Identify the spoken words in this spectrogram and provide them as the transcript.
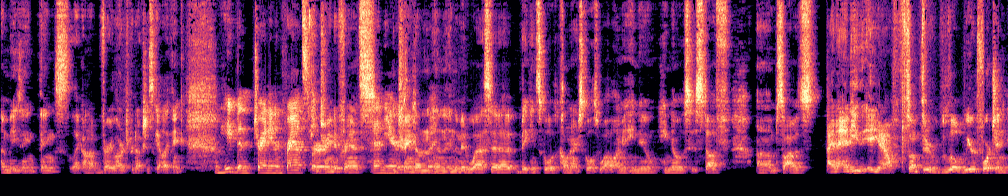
amazing things like on a very large production scale, I think. And he'd been training in France for He trained in France. 10 years. He trained on, in, in the Midwest at a baking school, culinary school as well. I mean, he knew, he knows his stuff. Um, so I was, and, and he, you know, some through a little weird fortune,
